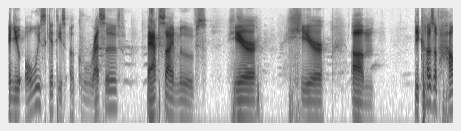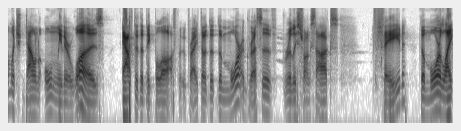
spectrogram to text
and you always get these aggressive backside moves here, here, um, because of how much down only there was after the big blow off move, right? The, the, the more aggressive, really strong stocks fade, the more like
